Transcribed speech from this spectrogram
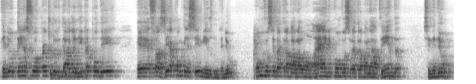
entendeu, tem a sua particularidade ali para poder é, fazer acontecer mesmo, entendeu? como você vai trabalhar o online, como você vai trabalhar a venda, você entendeu?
